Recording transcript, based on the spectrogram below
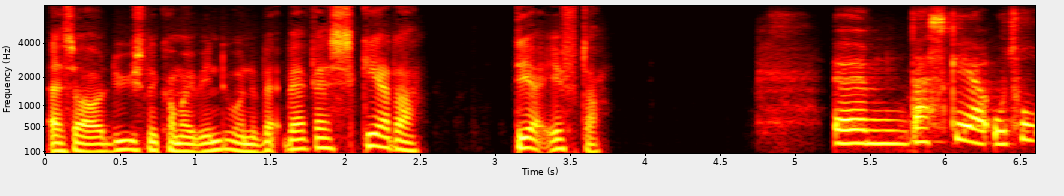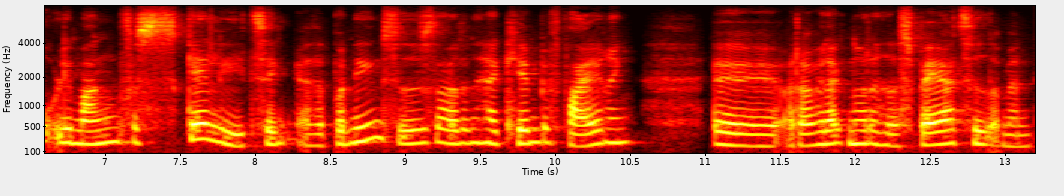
altså og lysene kommer i vinduerne. Hvad, hvad, hvad sker der derefter? Øhm, der sker utrolig mange forskellige ting. Altså på den ene side, så er den her kæmpe fejring, øh, og der er jo heller ikke noget, der hedder spærretid, og, man,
